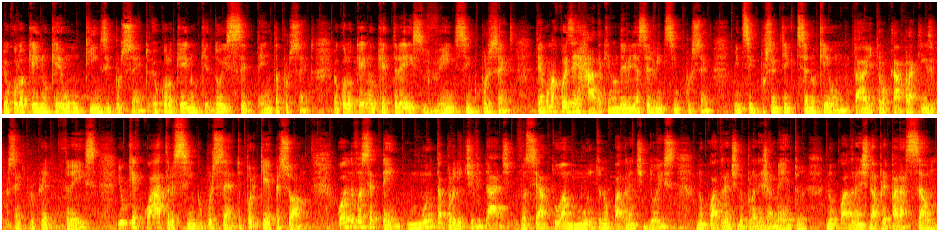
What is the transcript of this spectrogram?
Eu coloquei no Q1 15%, eu coloquei no Q2 70%, eu coloquei no Q3 25%. Tem alguma coisa errada que não deveria ser 25%. 25% tem que ser no Q1, tá? E trocar para 15% para o Q3. E o Q4 5%. Por quê, pessoal? Quando você tem muita produtividade, você atua muito no quadrante 2, no quadrante do planejamento, no quadrante da preparação,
